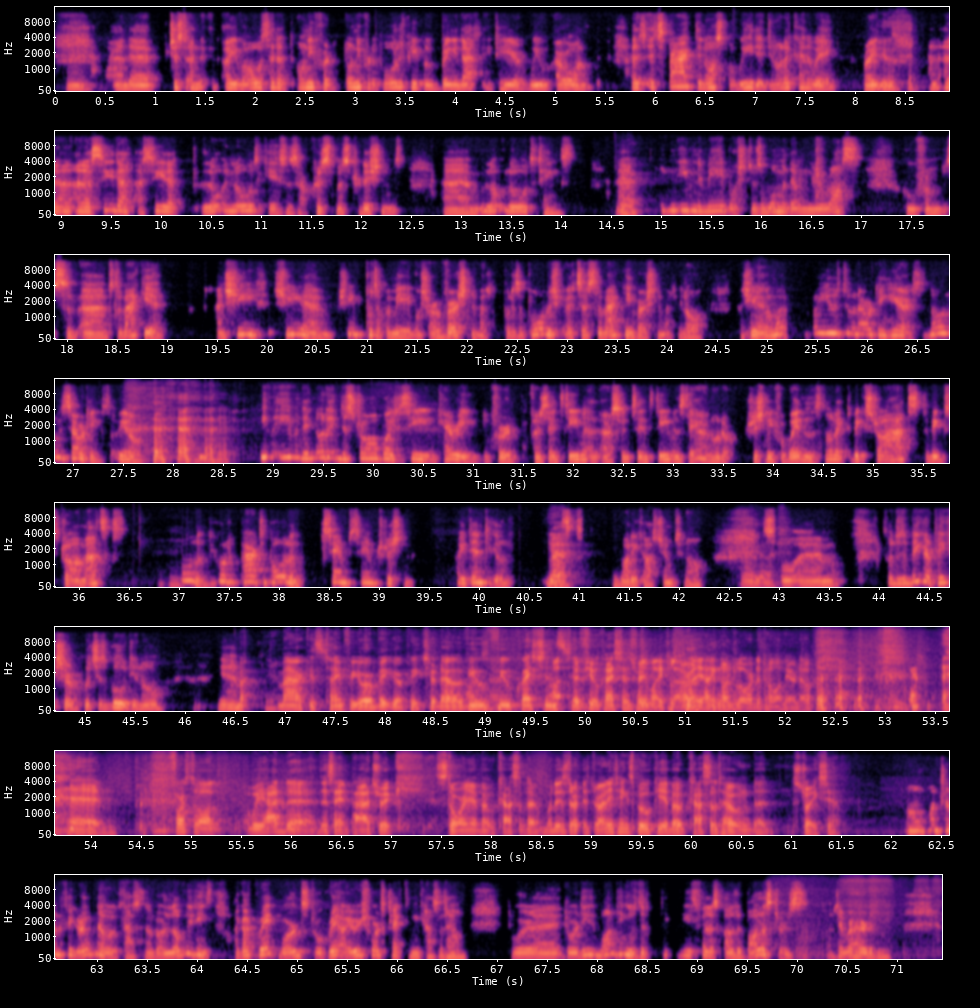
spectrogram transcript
and uh, just and I've always said it only for only for the Polish people bringing that to here. We everyone, it, it sparked in us what we did, you know that kind of way, right? Beautiful. and, and, and I see that I see that lo- in loads of cases, our Christmas traditions, um, lo- loads of things. Um, Yeah. even, even the Maybush. There's a woman down in Ross who from um, Slovakia, and she she um she puts up a Maybush or a version of it, but it's a Polish, it's a Slovakian version of it, you know. And she's Yeah. going, what, are you doing everything here? I said, no, it's everything. So, you know, even even the, you know, the, the straw boys you see in Kerry for for St Stephen or St St Stephen's Day. I know they're traditionally for weddings. Not like the big straw hats, the big straw masks. Poland, you go to parts of Poland, same same tradition, identical masks, and body costumes. You know. You. So um, so there's a bigger picture, which is good. You know. Yeah. Ma- Mark, it's time for your bigger picture now. Have you a few questions Uh, to? a few questions for you, Michael. All right, I'm going to lower the tone here now. um, first of all, we had the, the St. Patrick story about Castletown, but is there is there anything spooky about Castletown that strikes you? Oh, I'm trying to figure out now with Castletown. Were lovely things. I got great words. There were great Irish words collected in Castletown. There were, uh, there were these, one thing was that these fellas called the Bollisters. I've never heard of them.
